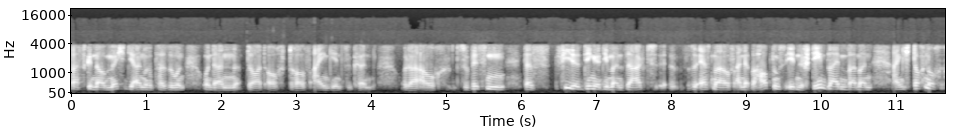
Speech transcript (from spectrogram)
was genau möchte die andere Person und dann dort auch drauf eingehen zu können. Oder auch zu wissen, dass viele Dinge, die man sagt, so erstmal auf einer Behauptungsebene stehen bleiben, weil man eigentlich doch noch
